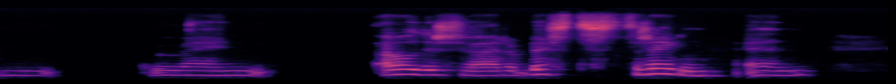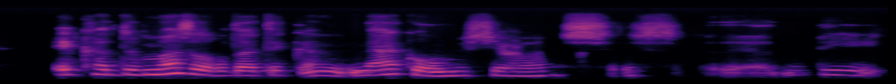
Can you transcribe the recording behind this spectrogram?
Um, mijn ouders waren best streng en ik had de mazzel dat ik een nakomertje was. Dus eh, die,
